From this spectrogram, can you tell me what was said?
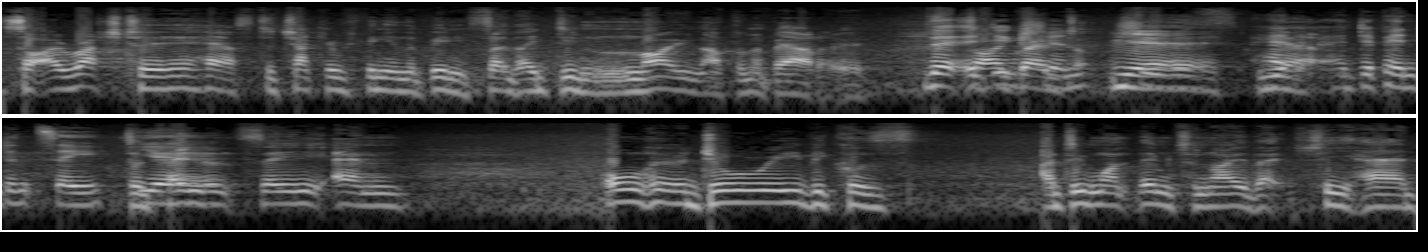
So I rushed to her house to chuck everything in the bin, so they didn't know nothing about her. The So addiction. grabbed- she yeah, was, had yeah a dependency. Yeah. dependency and all her jewellery because I didn't want them to know that she had,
